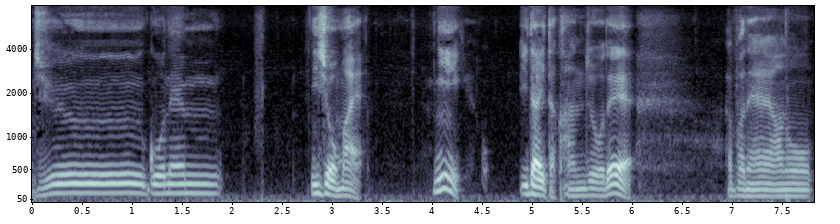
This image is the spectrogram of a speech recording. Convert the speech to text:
15年以上前に抱いた感情で、やっぱね、あの、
